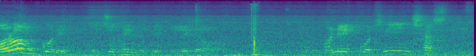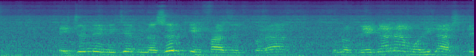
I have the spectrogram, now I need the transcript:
গরম করে ওই চোখের মধ্যে ঢেলে দেওয়া অনেক কঠিন শাস্তি। এই জন্যে নিজের নজরকে হেফাজত করা, কোনো বেগানা মহিলা আসলে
